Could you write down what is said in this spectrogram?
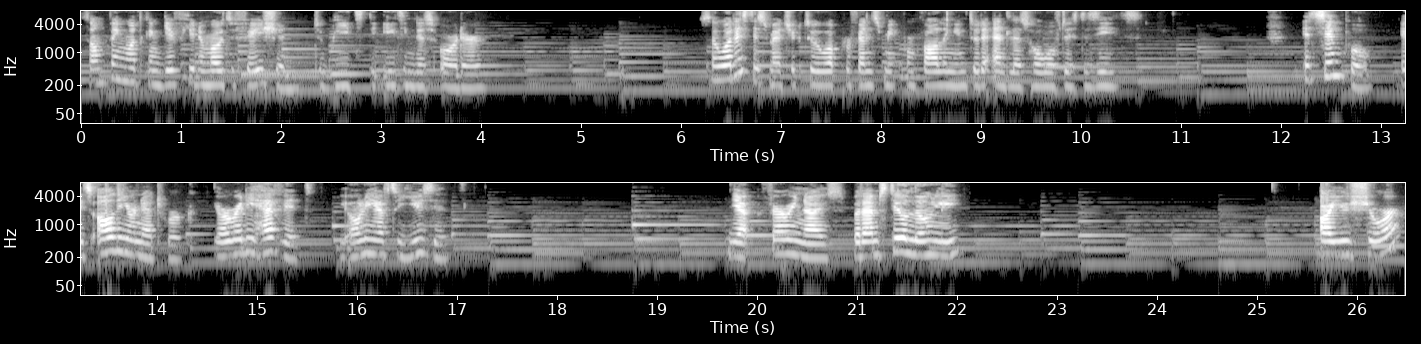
something what can give you the motivation to beat the eating disorder. So what is this magic tool what prevents me from falling into the endless hole of this disease? It's simple. It's all in your network. You already have it. You only have to use it. Yeah, very nice, but I'm still lonely Are you sure?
